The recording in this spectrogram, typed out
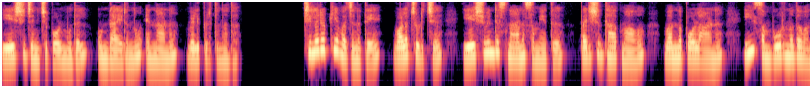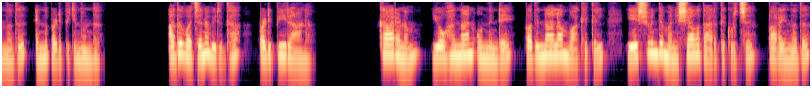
യേശു ജനിച്ചപ്പോൾ മുതൽ ഉണ്ടായിരുന്നു എന്നാണ് വെളിപ്പെടുത്തുന്നത്. ചിലരൊക്കെ വചനത്തെ വളച്ചൊടിച്ച് യേശുവിന്റെ സ്നാനസമയത്ത് പരിശുദ്ധാത്മാവ് വന്നപ്പോൾ ആണ് ഈ സമ്പൂർണത വന്നത് എന്ന് പഠിപ്പിക്കുന്നുണ്ട്. അത് വചനവിരുദ്ധ പഠിപ്പീരാണ്. കാരണം യോഹന്നാൻ ഒന്നിന്റെ പതിനാലാം വാക്യത്തിൽ യേശുവിന്റെ മനുഷ്യാവതാരത്തെക്കുറിച്ച് പറയുന്നത്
